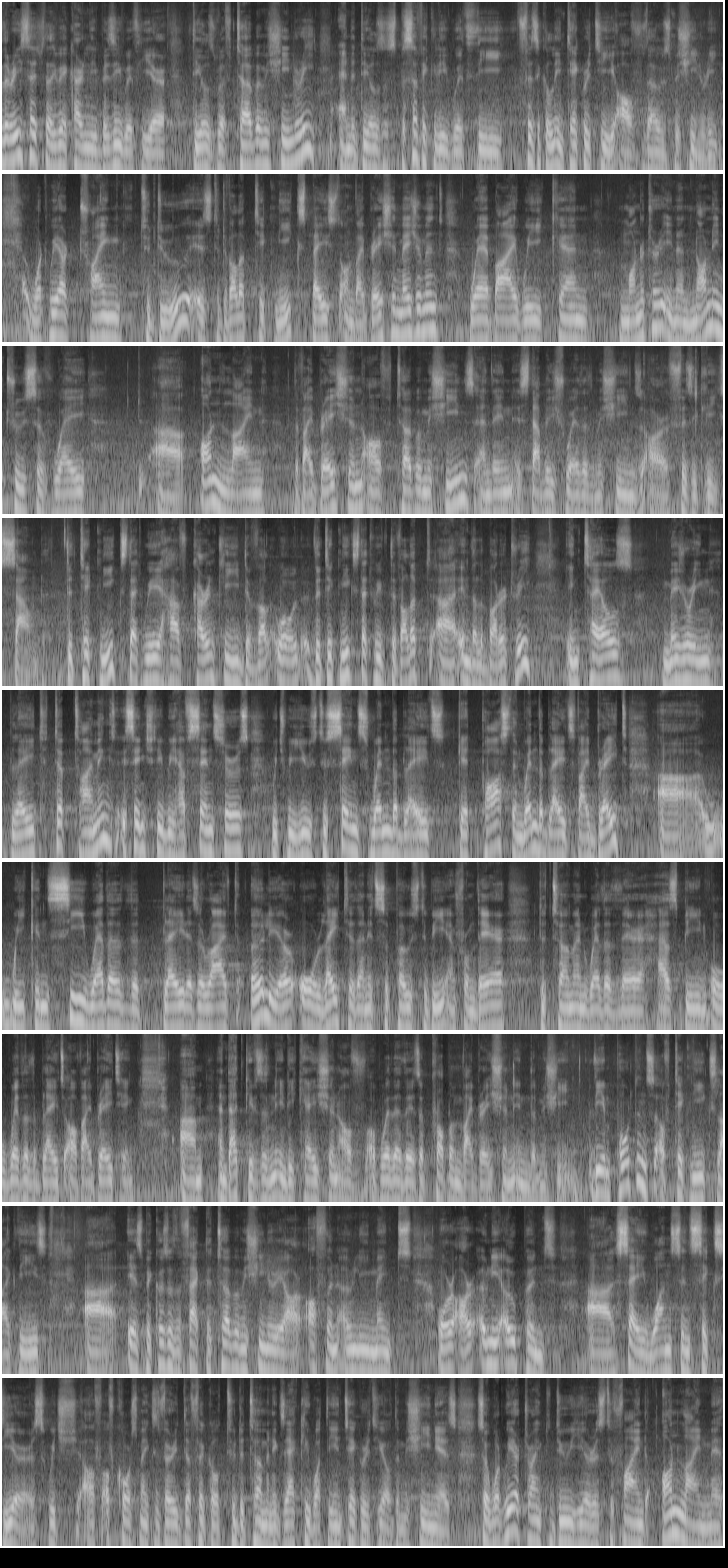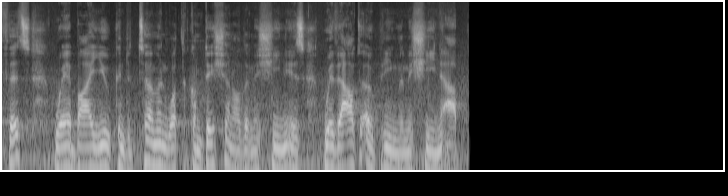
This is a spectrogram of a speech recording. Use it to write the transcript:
The research that we're currently busy with here deals with turbo machinery and it deals specifically with the physical integrity of those machinery. What we are trying to do is to develop techniques based on vibration measurement whereby we can monitor in a non-intrusive way uh, online the vibration of turbo machines and then establish whether the machines are physically sound. The techniques that we have currently developed, or the techniques that we've developed uh, in the laboratory entails measuring blade tip timing. Essentially, we have sensors which we use to sense when the blades get past and when the blades vibrate, uh, we can see whether the blade has arrived earlier or later than it's supposed to be, and from there determine whether there has been or whether the blades are vibrating. Um, and that gives an indication of, of whether there's a problem vibration in the machine. The importance of techniques like these uh, is because of the fact that turbo machinery are often only meant or are only opened uh, say once in six years, which of, of, course makes it very difficult to determine exactly what the integrity of the machine is. So what we are trying to do here is to find online methods whereby you can determine what the condition of the machine is without opening the machine up.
